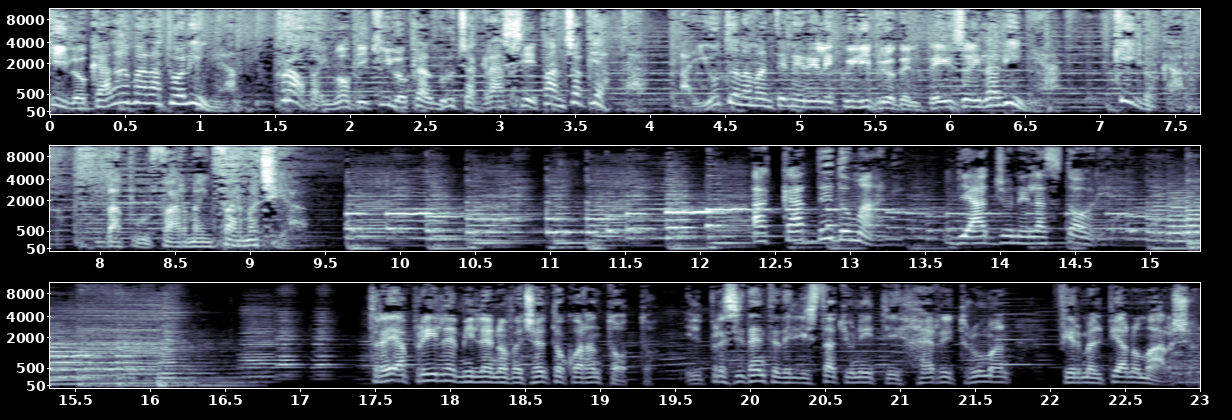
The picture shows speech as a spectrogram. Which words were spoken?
KiloCal ama la tua linea. Prova i nuovi KiloCal bruciagrassi e pancia piatta. Aiutano a mantenere l'equilibrio del peso e la linea. KiloCal, da Pulpharma in farmacia. Accadde domani. Viaggio nella storia. 3 aprile 1948. Il presidente degli Stati Uniti, Harry Truman, firma il piano Marshall.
